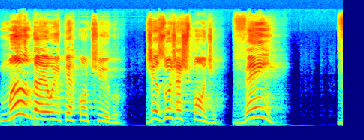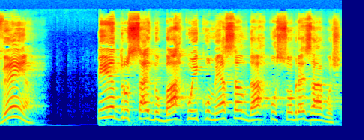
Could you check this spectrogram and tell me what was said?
manda eu ir ter contigo. Jesus responde: Vem, venha. Pedro sai do barco e começa a andar por sobre as águas.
